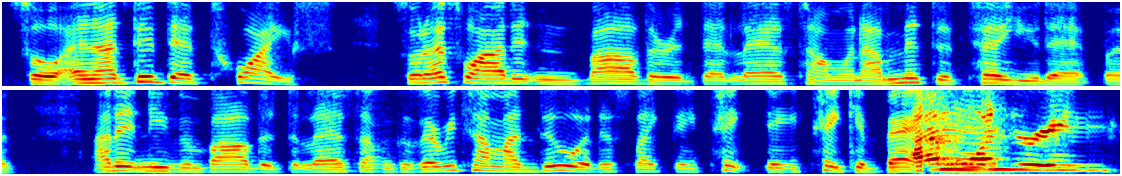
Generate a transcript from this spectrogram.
So, and I did that twice. So that's why I didn't bother it that last time when I meant to tell you that, but I didn't even bother the last time because every time I do it, it's like they take they take it back. I'm wondering,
